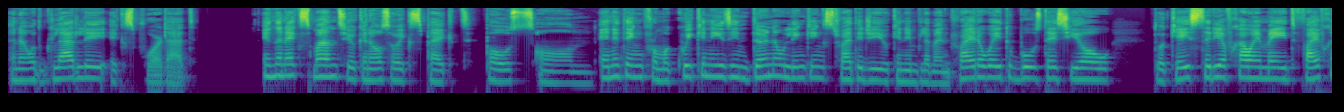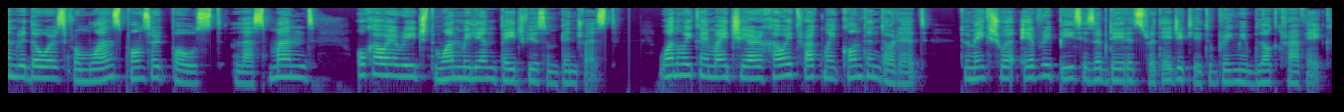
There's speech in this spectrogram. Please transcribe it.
and I would gladly explore that. In the next month, you can also expect posts on anything from a quick and easy internal linking strategy you can implement right away to boost SEO to a case study of how I made $500 from one sponsored post last month, or how I reached 1 million page views on Pinterest. One week I might share how I track my content audit to make sure every piece is updated strategically to bring me blog traffic.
